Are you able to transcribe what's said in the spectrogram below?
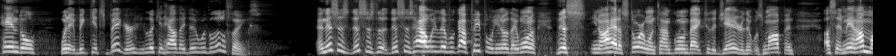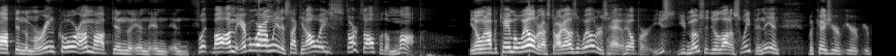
handle when it gets bigger, you look at how they do with the little things. And this is this is the this is how we live with God. People, you know, they want to this. You know, I had a story one time going back to the janitor that was mopping. I said, "Man, I'm mopped in the Marine Corps. I'm mopped in the in in, in football. I mean, everywhere I went, it's like it always starts off with a mop." You know, when I became a welder, I started out as a welder's helper. You you mostly do a lot of sweeping then, because you're, you're, you're,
